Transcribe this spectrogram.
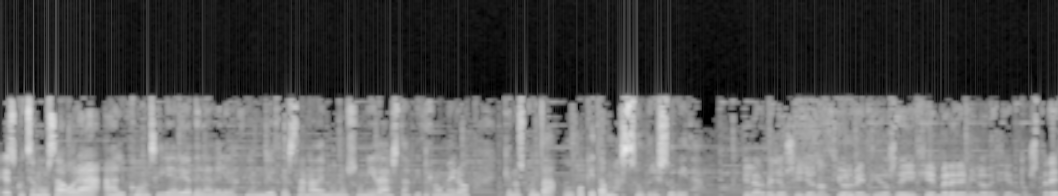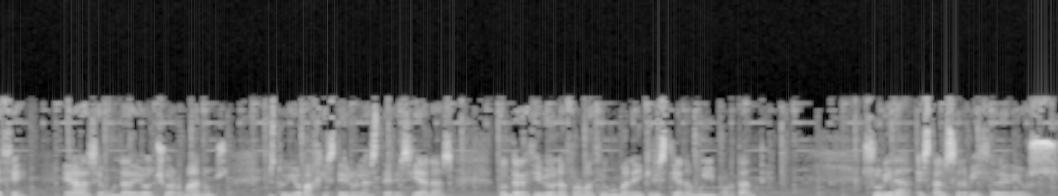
Escuchamos ahora al conciliario de la Delegación Diocesana de Manos Unidas, David Romero, que nos cuenta un poquito más sobre su vida. Pilar Bellosillo nació el 22 de diciembre de 1913. Era la segunda de ocho hermanos, estudió magisterio en las Teresianas, donde recibió una formación humana y cristiana muy importante. Su vida está al servicio de Dios.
